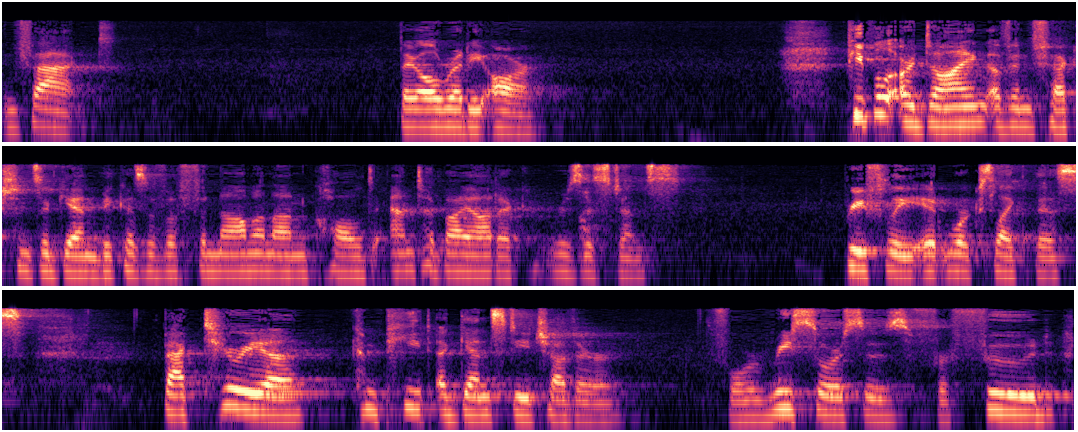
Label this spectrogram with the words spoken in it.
In fact, they already are. People are dying of infections again because of a phenomenon called antibiotic resistance. Briefly, it works like this bacteria compete against each other for resources, for food,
